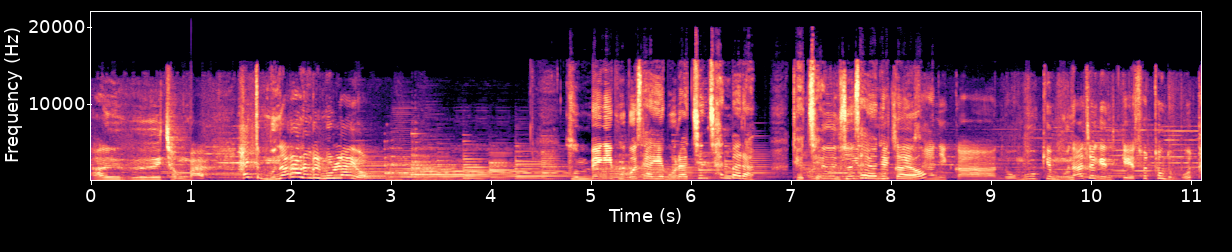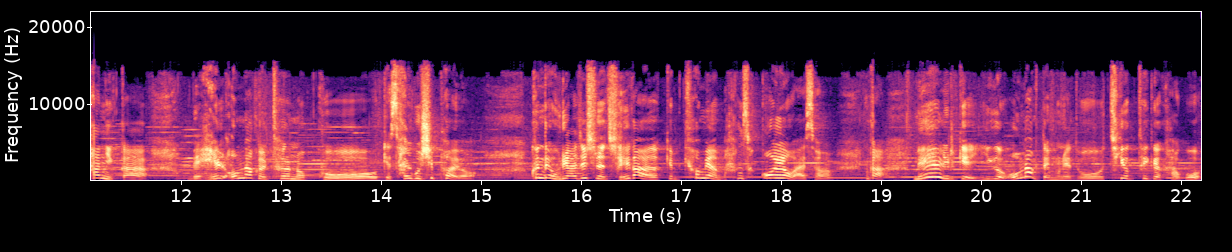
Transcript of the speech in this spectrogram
아유 정말 하여튼 문화라는 걸 몰라요. 굼벵이 부부 사이에 몰아친 찬바람. 대체 무슨 사연일까요? 사니까 너무 이렇게 문화적인 게 소통도 못 하니까 매일 음악을 틀어놓고 이렇게 살고 싶어요. 근데 우리 아저씨는 제가 이렇게 켜면 항상 꺼여 와서 그러니까 매일 이렇게 이거 음악 때문에도 티격태격하고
